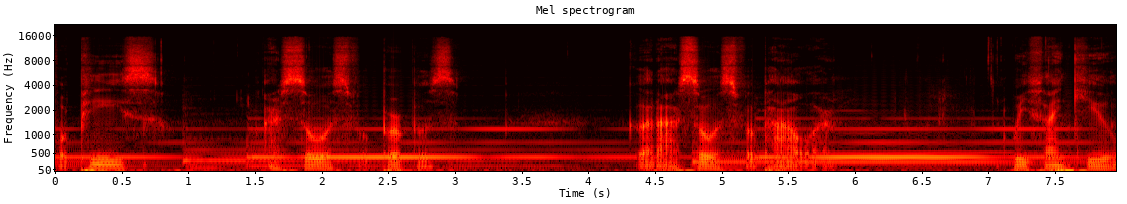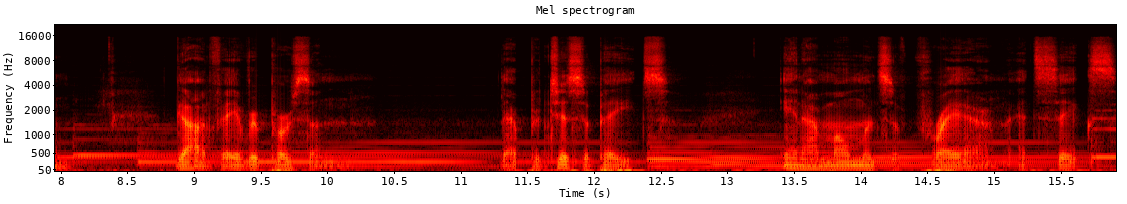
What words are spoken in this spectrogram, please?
for peace, our source for purpose, God, our source for power. We thank you, God, for every person that participates in our moments of prayer at 6,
